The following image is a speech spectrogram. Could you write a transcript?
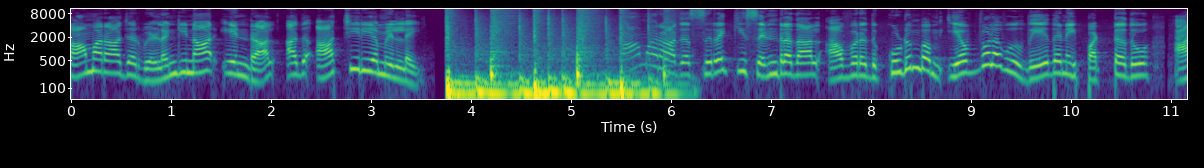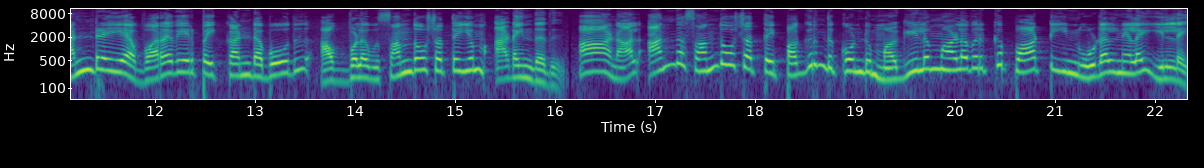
காமராஜர் விளங்கினார் என்றால் அது ஆச்சரியமில்லை. காமராஜர் சிறைக்கு சென்றதால் அவரது குடும்பம் எவ்வளவு வேதனைப்பட்டதோ அன்றைய வரவேற்பை கண்டபோது அவ்வளவு சந்தோஷத்தையும் அடைந்தது. ஆனால் அந்த சந்தோஷத்தை பகிர்ந்து கொண்டு மகிழும் அளவிற்கு பாட்டியின் உடல்நிலை இல்லை.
